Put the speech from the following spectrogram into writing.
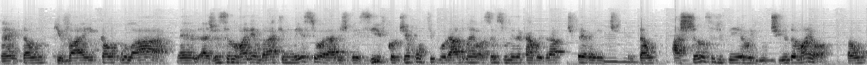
né? Então, que vai calcular, né? às vezes você não vai lembrar que nesse horário específico eu tinha configurado uma relação insulina carboidrato diferente. Uhum. Então, a chance de ter erro embutido é maior. Então,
